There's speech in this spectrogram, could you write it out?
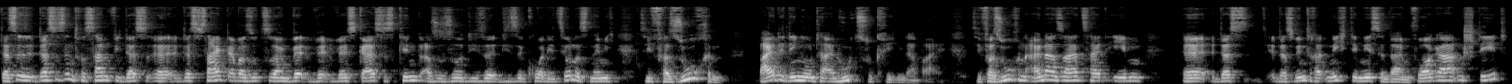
Das ist, das ist interessant, wie das, äh, das zeigt aber sozusagen, wes Geistes Kind, also so diese, diese Koalition ist, nämlich sie versuchen, beide Dinge unter einen Hut zu kriegen dabei. Sie versuchen einerseits halt eben, äh, dass das Windrad nicht demnächst in deinem Vorgarten steht,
